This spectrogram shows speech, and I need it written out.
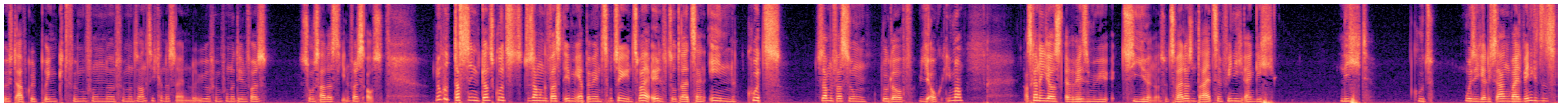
höchste Upgrade bringt 525 kann das sein, oder über 500 jedenfalls. So sah das jedenfalls aus. Nun gut, das sind ganz kurz zusammengefasst eben Erdbeeren 210, 211, 213 in kurz Zusammenfassung, Durchlauf, wie auch immer. Was kann ich aus Resümee ziehen? Also 2013 finde ich eigentlich nicht gut. Muss ich ehrlich sagen, weil wenigstens,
